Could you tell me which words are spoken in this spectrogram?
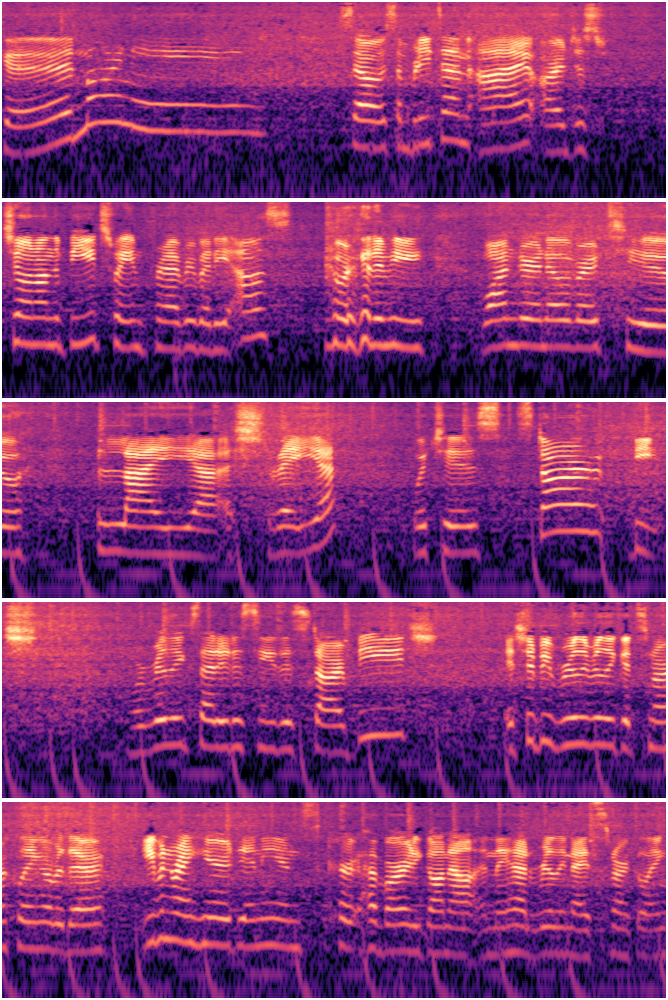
Good morning. So Sambrita and I are just chilling on the beach waiting for everybody else. We're gonna be wandering over to Playa Estrella, which is Star Beach. We're really excited to see this Star Beach. It should be really, really good snorkeling over there. Even right here, Danny and Kurt have already gone out and they had really nice snorkeling.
